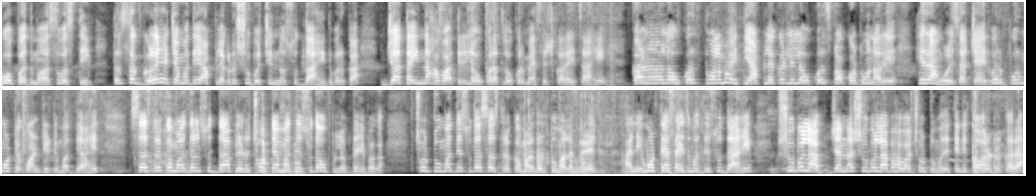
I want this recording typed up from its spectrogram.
गोपद्म स्वस्तिक तर सगळे ह्याच्यामध्ये आपल्याकडे शुभचिन्हसुद्धा आहेत बरं का? ज्या ताईंना हवा त्यांनी लवकरात लवकर मेसेज करायचा आहे. कारण लवकर तुम्हाला माहिती आहे आपल्याकडले लवकर स्टॉकआउट होणारे हे रांगोळी साचे आहेत भरपूर मोठ्या क्वांटिटीमध्ये आहेत. सहस्त्र कमळदलसुद्धा आपल्याकडे छोट्यामध्ये सुद्धा उपलब्ध आहे बघा. छोटूमध्ये सुद्धा सहस्त्र कमळदल तुम्हाला मिळेल. आणि मोठ्या साईजमध्ये सुद्धा आहे. शुभ लाभ ज्यांना शुभ लाभ हवा छोटूमध्ये त्यांनी तो ऑर्डर करा.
